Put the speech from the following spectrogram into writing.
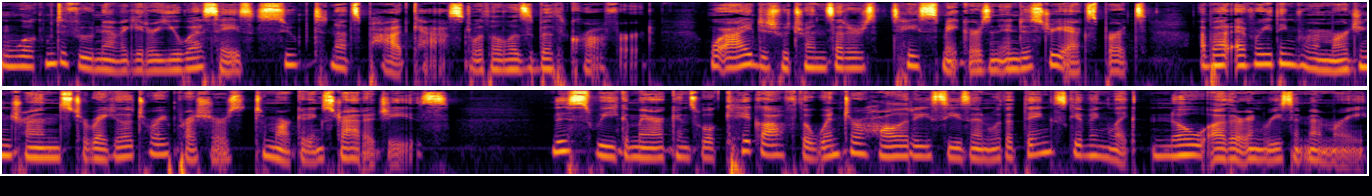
Welcome to Food Navigator USA's Soup to Nuts podcast with Elizabeth Crawford, where I dish with trendsetters, tastemakers, and industry experts about everything from emerging trends to regulatory pressures to marketing strategies. This week, Americans will kick off the winter holiday season with a Thanksgiving like no other in recent memory,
